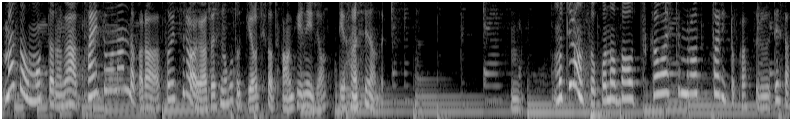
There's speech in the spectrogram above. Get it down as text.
まず思ったのが対等なんだからそいつらは私のこと嫌ってたって関係ねえじゃんっていう話なんだよ。うん。もちろんそこの場を使わせてもらったりとかする。でさ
